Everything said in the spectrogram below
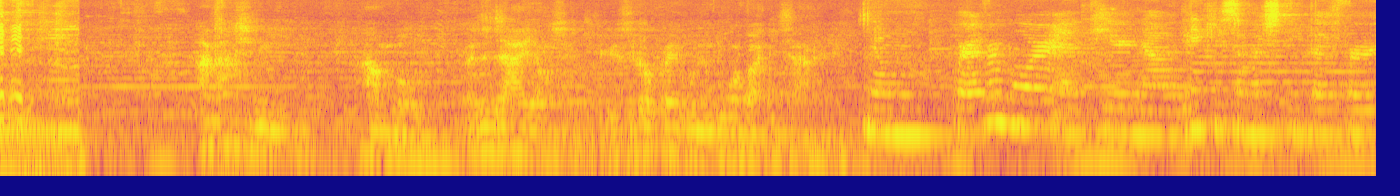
I'm actually humbled. Nadadaya ako sa'yo kasi ikaw pa yung unang bumabati sa akin. No, forevermore and here now. Thank you so much, Tita, for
